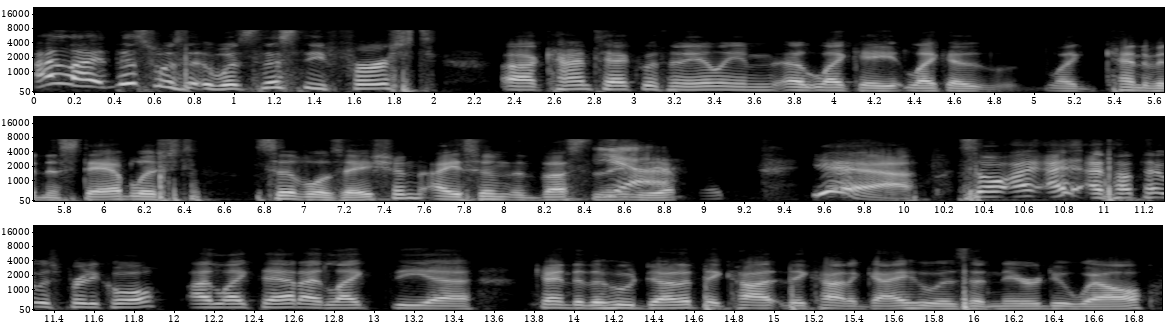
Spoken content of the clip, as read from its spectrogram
I like this was was this the first uh, contact with an alien uh, like a like a like kind of an established civilization? I assume that thus the name of the episode. Yeah. So I, I I thought that was pretty cool. I like that. I like the uh, kind of the who done it. They caught they caught a guy who was a ne'er do well.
